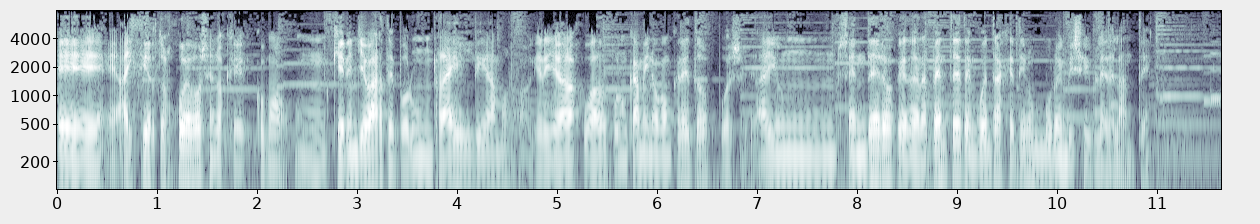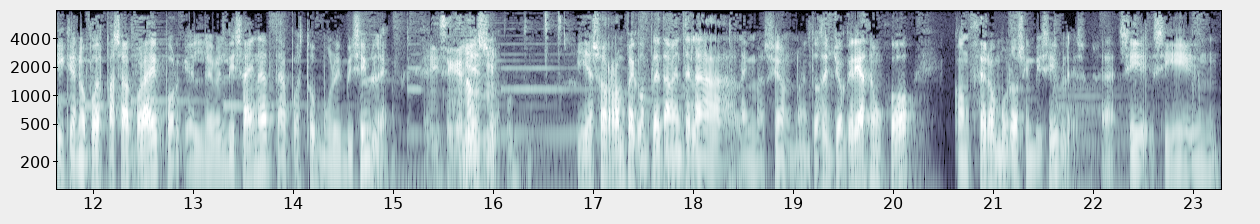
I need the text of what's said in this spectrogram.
eh, hay ciertos juegos en los que como mm, quieren llevarte por un rail, digamos, o quieren llevar al jugador por un camino concreto, pues hay un sendero que de repente te encuentras que tiene un muro invisible delante. Y que no puedes pasar por ahí porque el level designer te ha puesto un muro invisible. Te dice que Y no, eso-. Y eso rompe completamente la, la inmersión, ¿no? Entonces yo quería hacer un juego con cero muros invisibles. O sea, si, si,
